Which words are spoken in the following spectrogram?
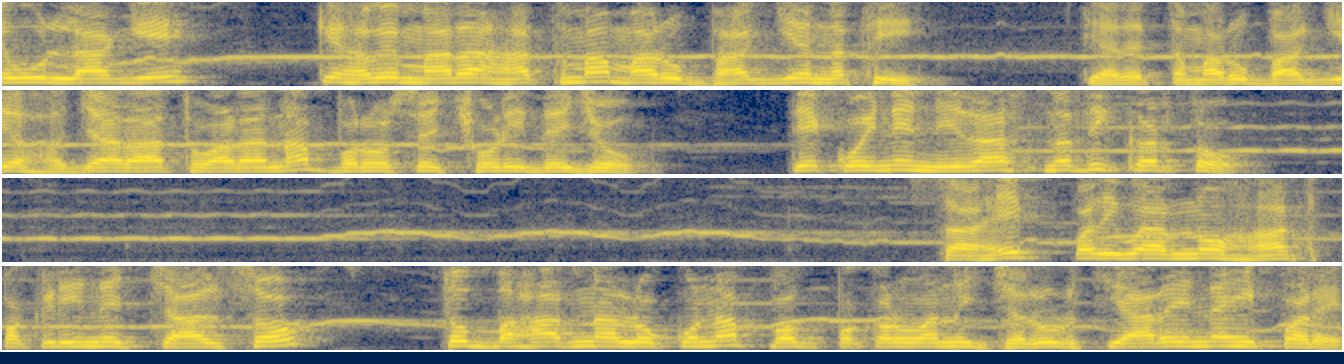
એવું લાગે કે હવે મારા હાથમાં મારું ભાગ્ય નથી, ત્યારે તમારું ભાગ્ય હજાર હાથવાળાના ભરોસે છોડી દેજો. તે કોઈને નિરાશ નથી કરતો. સાહેબ, પરિવારનો હાથ પકડીને ચાલશો તો બહારના લોકોના પગ પકડવાની જરૂર ક્યારેય નહીં પડે.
